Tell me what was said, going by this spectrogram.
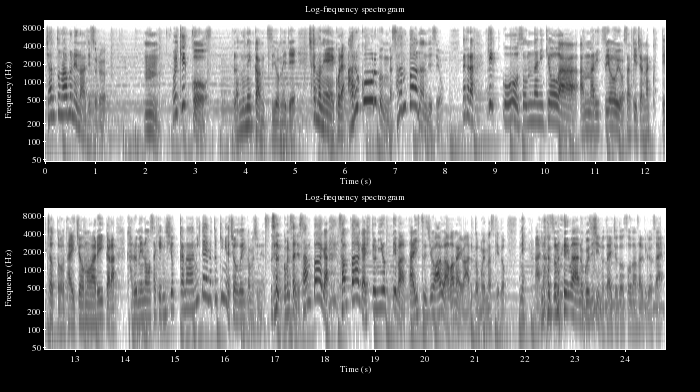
ちゃんとラムネの味する。うん。これ結構、ラムネ感強めで。しかもね、これアルコール分が3%なんですよ。だから結構そんなに今日はあんまり強いお酒じゃなくてちょっと体調も悪いから軽めのお酒にしよっかなみたいな時にはちょうどいいかもしれないです。ごめんなさいね。3%が、3%が人によっては体質上合う合わないはあると思いますけど、ね、あの、その辺はあのご自身の体調と相談されてください。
